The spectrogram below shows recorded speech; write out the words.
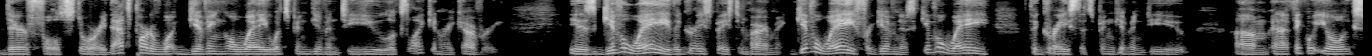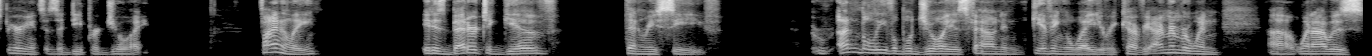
their full story? That's part of what giving away what's been given to you looks like in recovery. Is give away the grace based environment, give away forgiveness, give away the grace that's been given to you. Um, and I think what you'll experience is a deeper joy. Finally, it is better to give than receive. Unbelievable joy is found in giving away your recovery. I remember when uh, when I was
